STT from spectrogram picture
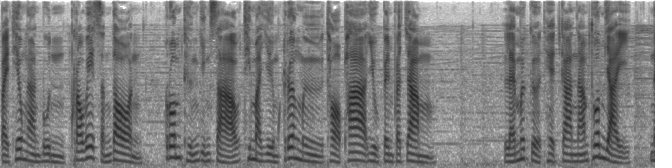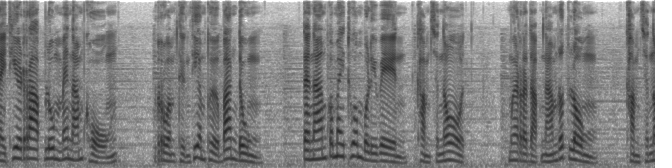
ไปเที่ยวงานบุญ พระเวสสันดร รวมถึงหญิงสาวที่มายืมเครื่องมือทอผ้าอยู่เป็นประจำ และเมื่อเกิดเหตุการณ์น้ำท่วมใหญ่ ในที่ราบลุ่มแม่น้ำโขง รวมถึงที่อำเภอบ้านดุง แต่น้ำก็ไม่ท่วมบริเวณคำชะโนด เมื่อระดับน้ำลดลงคำชะโน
